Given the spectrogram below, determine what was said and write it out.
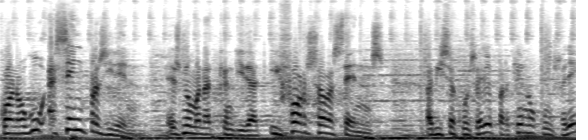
Quan algú, essent president, és nomenat candidat i força l'ascens a viceconseller, per què no conseller?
